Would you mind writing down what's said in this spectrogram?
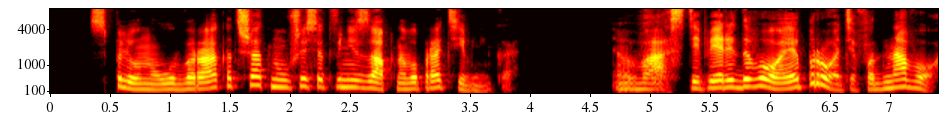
— сплюнул враг, отшатнувшись от внезапного противника. «Вас теперь двое против одного,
